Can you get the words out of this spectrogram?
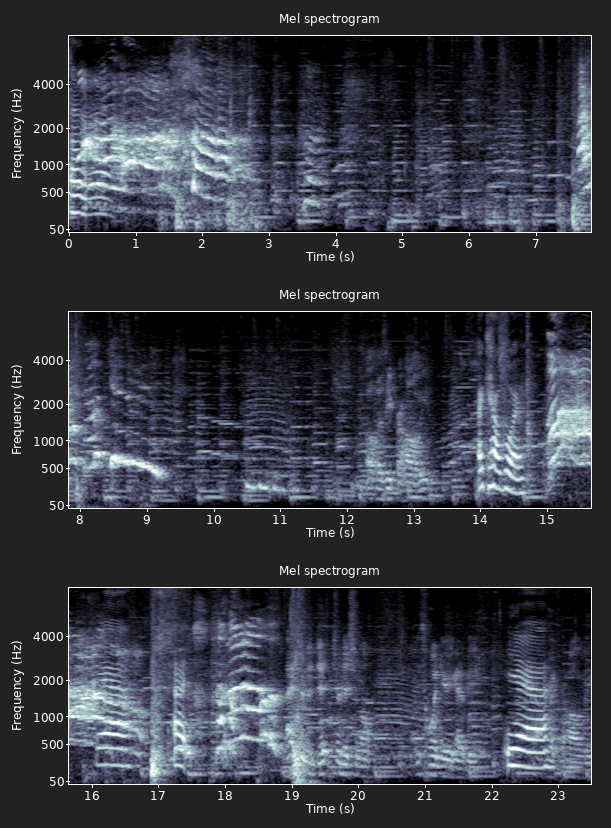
Oh yeah. What was he for Halloween? A cowboy. Yeah. Uh, That's tradi- traditional. It's one year you gotta be yeah. right for Halloween.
